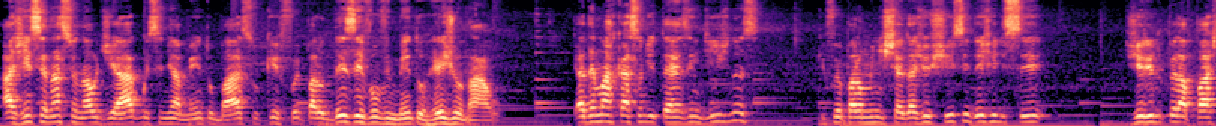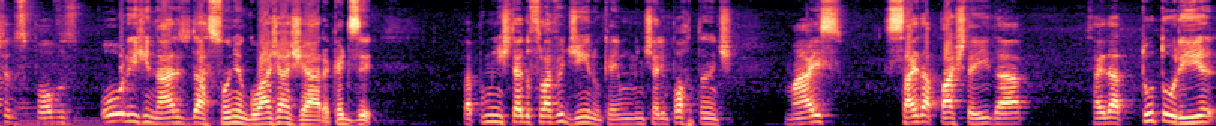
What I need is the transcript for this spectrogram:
Agência Nacional de Água e Saneamento Básico, que foi para o desenvolvimento regional. E a demarcação de terras indígenas, que foi para o Ministério da Justiça e deixa de ser gerido pela pasta dos povos originários da Sônia Guajajara. Quer dizer, vai para o Ministério do Flávio Dino, que é um ministério importante, mas sai da pasta aí da sai da tutoria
